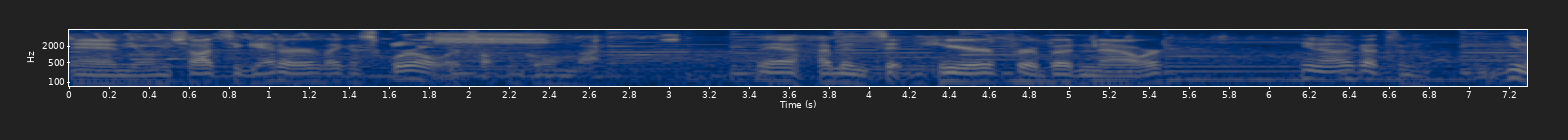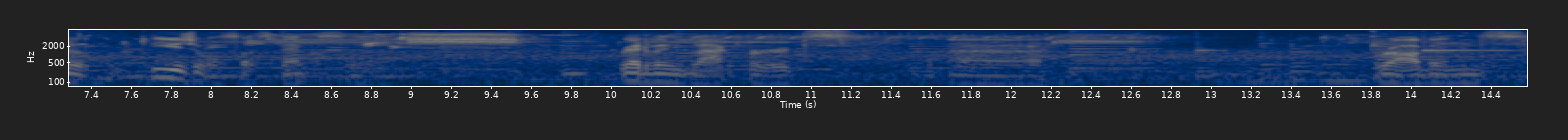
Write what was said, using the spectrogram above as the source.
And the only shots you get are like a squirrel or something going by. Yeah, I've been sitting here for about an hour. You know, I got some, you know, the usual suspects. Uh, red-winged blackbirds, uh, robins,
